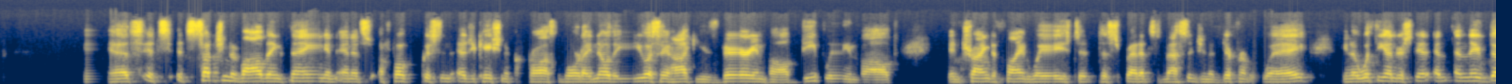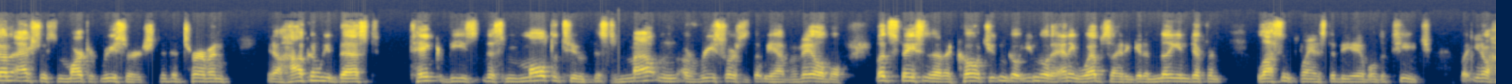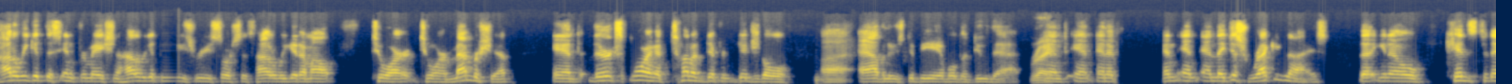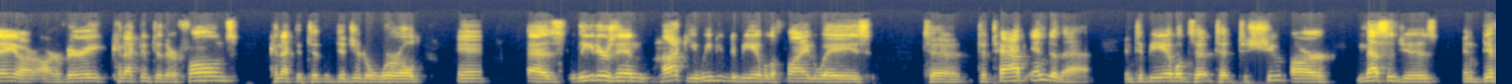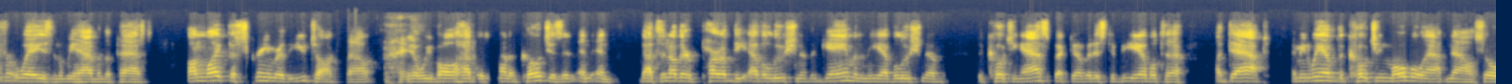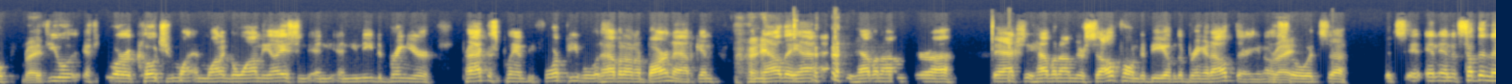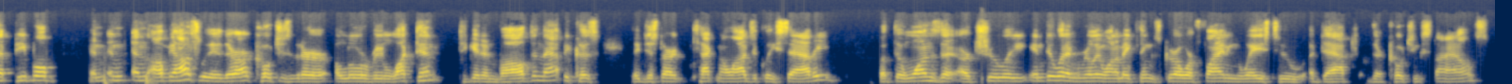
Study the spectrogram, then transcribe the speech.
Yeah, it's it's it's such an evolving thing, and, and it's a focus in education across the board. I know that USA Hockey is very involved, deeply involved in trying to find ways to, to spread its message in a different way. You know, with the understand, and, and they've done actually some market research to determine, you know, how can we best take these this multitude, this mountain of resources that we have available. Let's face it, as a coach, you can go you can go to any website and get a million different lesson plans to be able to teach but you know how do we get this information? How do we get these resources? How do we get them out to our to our membership? And they're exploring a ton of different digital uh, avenues to be able to do that. Right. And and and it and and, and they just recognize that you know kids today are are very connected to their phones connected to the digital world. And as leaders in hockey we need to be able to find ways to to tap into that and to be able to to, to shoot our messages in different ways than we have in the past. Unlike the screamer that you talked about, right. you know, we've all had those kind of coaches, and, and and that's another part of the evolution of the game and the evolution of the coaching aspect of it is to be able to adapt. I mean, we have the coaching mobile app now. So right. if you if you are a coach and want, and want to go on the ice and, and, and you need to bring your practice plan before people would have it on a bar napkin, right. and now they have, have it on their uh, they actually have it on their cell phone to be able to bring it out there. You know, right. so it's uh, it's and, and it's something that people and, and and I'll be honest with you, there are coaches that are a little reluctant to get involved in that because they just aren't technologically savvy. But the ones that are truly into it and really want to make things grow are finding ways to adapt their coaching styles,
